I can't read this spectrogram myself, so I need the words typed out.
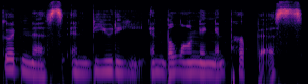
goodness and beauty and belonging and purpose,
